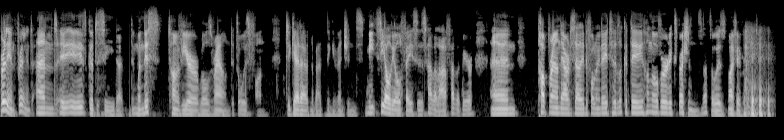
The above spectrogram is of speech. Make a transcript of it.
Brilliant, brilliant. And it, it is good to see that when this time of year rolls round, it's always fun to get out and about the conventions, meet, see all the old faces, have a laugh, have a beer, and pop round the artist alley the following day to look at the hungover expressions. That's always my favorite.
